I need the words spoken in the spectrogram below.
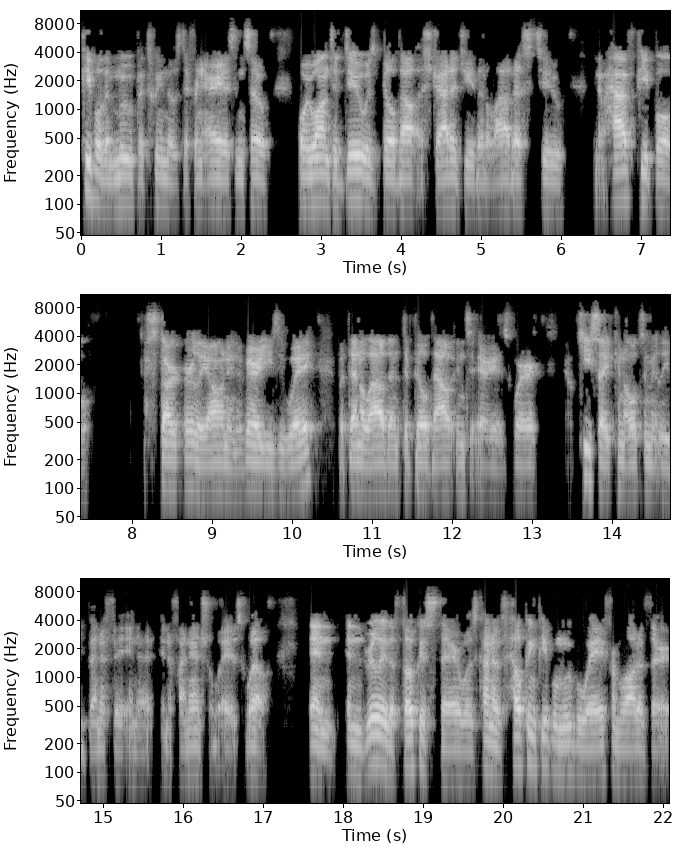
people that move between those different areas. And so what we wanted to do was build out a strategy that allowed us to, you know, have people start early on in a very easy way, but then allow them to build out into areas where you know, Keysight can ultimately benefit in a in a financial way as well. And and really the focus there was kind of helping people move away from a lot of their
